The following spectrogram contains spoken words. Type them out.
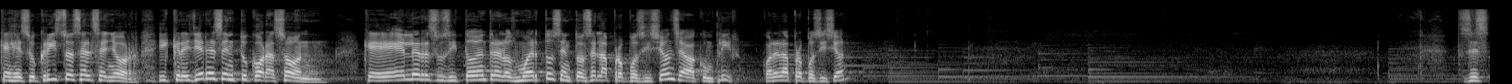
que Jesucristo es el Señor y creyeres en tu corazón que Él le resucitó entre los muertos, entonces la proposición se va a cumplir. ¿Cuál es la proposición? Entonces,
